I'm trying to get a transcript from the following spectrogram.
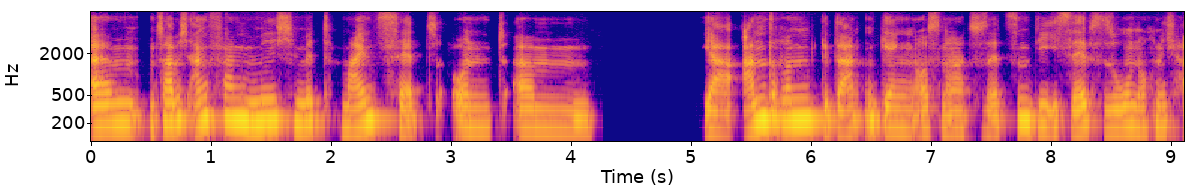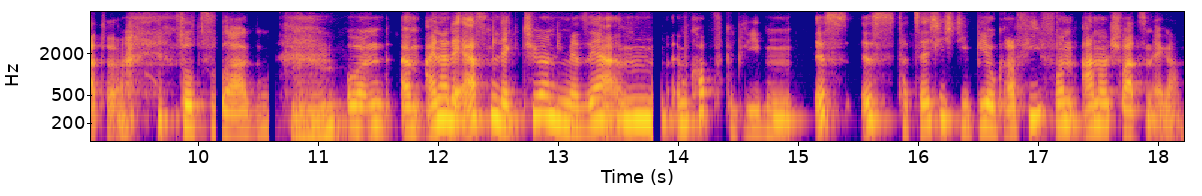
Ähm, und so habe ich angefangen, mich mit Mindset und ähm, ja, anderen Gedankengängen auseinanderzusetzen, die ich selbst so noch nicht hatte, sozusagen. Mhm. Und ähm, einer der ersten Lektüren, die mir sehr im, im Kopf geblieben ist, ist tatsächlich die Biografie von Arnold Schwarzenegger.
